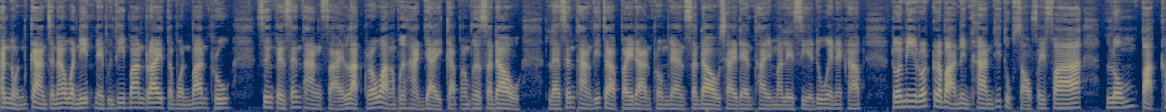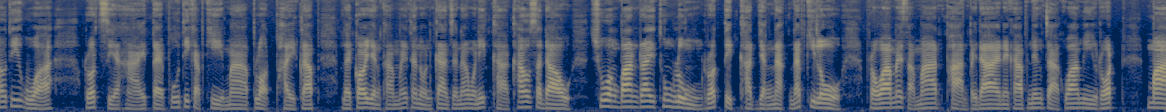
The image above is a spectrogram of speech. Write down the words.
ถนนกาญจนาวนิชในพื้นที่บ้านไร่ตำบลบ้านพรุซึ่งเป็นเส้นทางสายหลักระหว่างอำเภอหาดใหญ่กับอำเภอสะเดา และเส้นทางที่จะไปด่านพรมแดนสะเดาชายแดนไทยมาเลเซียด้วยนะครับ โดยมีรถกระบะหนึ่งคันที่ถูกเสาไฟฟ้า ล้มปักเข้าที่หัว รถเสียหายแต่ผู้ที่ขับขี่มาปลอดภัยครับ และก็ยังทำให้ถนนกาญจนวนิชขาเข้าสะเดา ช่วงบ้านไร่ทุ่งลุง รถติดขัดอย่างหนักนับกิโล เพราะว่าไม่สามารถผ่านไปได้นะครับ เนื่องจากว่ามีรถไม้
